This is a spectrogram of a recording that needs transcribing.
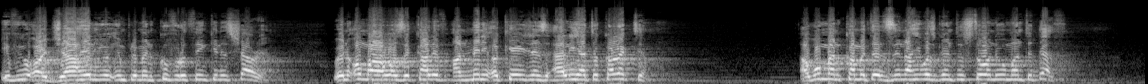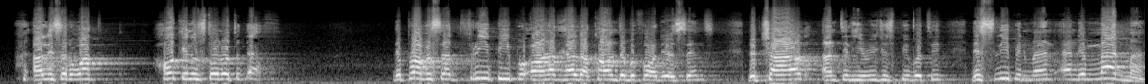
If you are Jahil, you implement Kufr thinking is Sharia. When Umar was the Caliph, on many occasions, Ali had to correct him. A woman committed zina, he was going to stone the woman to death. Ali said, What? How can you stone her to death? The Prophet said, Three people are not held accountable for their sins the child until he reaches puberty, the sleeping man, and the madman.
